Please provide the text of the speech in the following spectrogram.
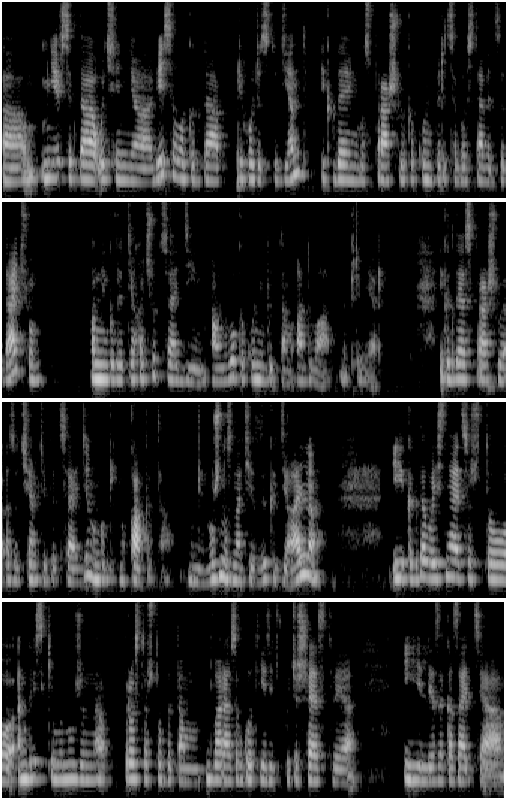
А, мне всегда очень а, весело, когда приходит студент, и когда я у него спрашиваю, какую он перед собой ставит задачу, он мне говорит, я хочу C1, а у него какой-нибудь там А2, например. И когда я спрашиваю, а зачем тебе C1, он говорит, ну как это? Ну, мне нужно знать язык идеально. И когда выясняется, что английский ему нужен а, просто, чтобы там два раза в год ездить в путешествие или заказать а,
